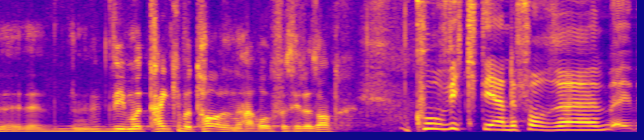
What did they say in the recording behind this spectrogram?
Vi må tenke på tallene her òg, for å si det sånn. Hvor viktig er det for eh,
